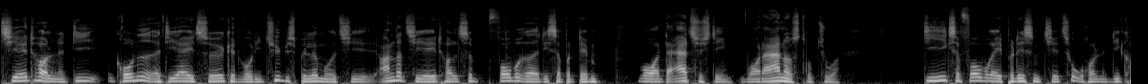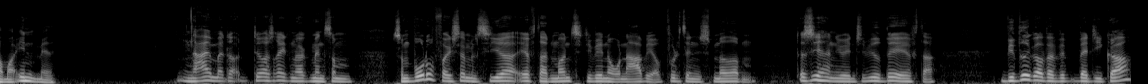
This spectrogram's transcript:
tier 1 holdene, de, grundet at de er i et circuit, hvor de typisk spiller mod tier, andre tier 1 hold, så forbereder de sig på dem, hvor der er et system, hvor der er noget struktur. De er ikke så forberedt på det, som tier 2 holdene, de kommer ind med. Nej, men det er også rigtigt nok, men som, som Bodo for eksempel siger, efter at Monty de vinder over Navi og fuldstændig smadrer dem, der siger han jo i interviewet bagefter, vi ved godt, hvad, hvad de gør,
